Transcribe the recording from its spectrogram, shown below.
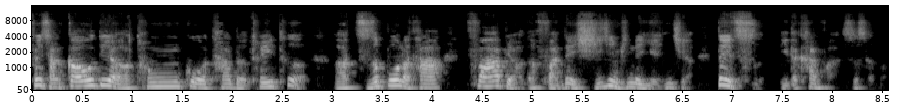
非常高调通过他的推特啊，直播了他发表的反对习近平的演讲，对此你的看法是什么？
